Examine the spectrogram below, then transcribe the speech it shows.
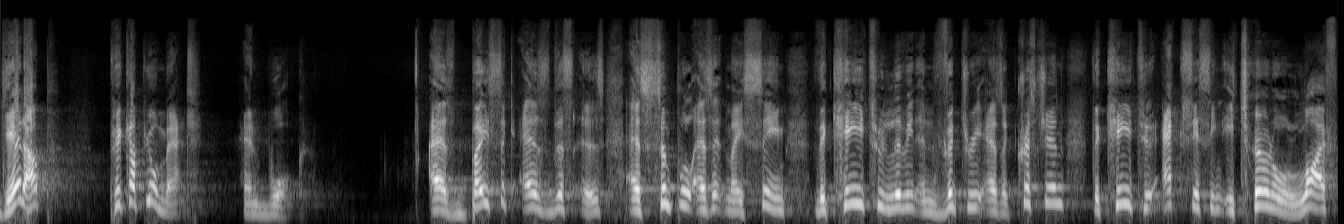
Get up, pick up your mat, and walk as basic as this is, as simple as it may seem, the key to living in victory as a Christian, the key to accessing eternal life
